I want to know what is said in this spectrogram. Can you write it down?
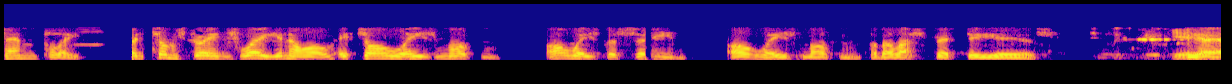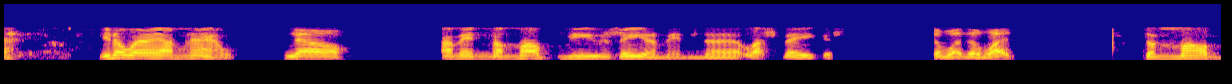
template. In some strange way, you know, it's always modern, always the same, always modern for the last 50 years. Yeah. You know where I am now? No. I'm in the Mob Museum in uh, Las Vegas. The what? The what? The Mob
